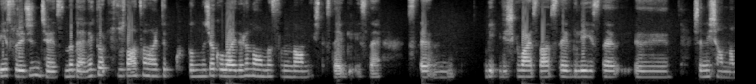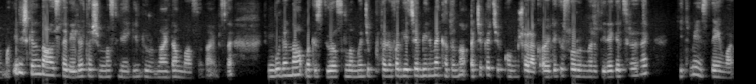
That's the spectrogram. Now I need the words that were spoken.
Bir sürecin içerisinde değnek dörtlüsü zaten artık kutlanılacak olayların olmasından işte sevgili ise e, bir ilişki varsa sevgili ise e, işte nişanlanmak, ilişkinin daha üst seviyelere taşınmasıyla ilgili durumlardan bahseder bize. Şimdi burada ne yapmak istiyor asıl amacı bu tarafa geçebilmek adına açık açık konuşarak, ördeki sorunları dile getirerek gitme isteği var.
